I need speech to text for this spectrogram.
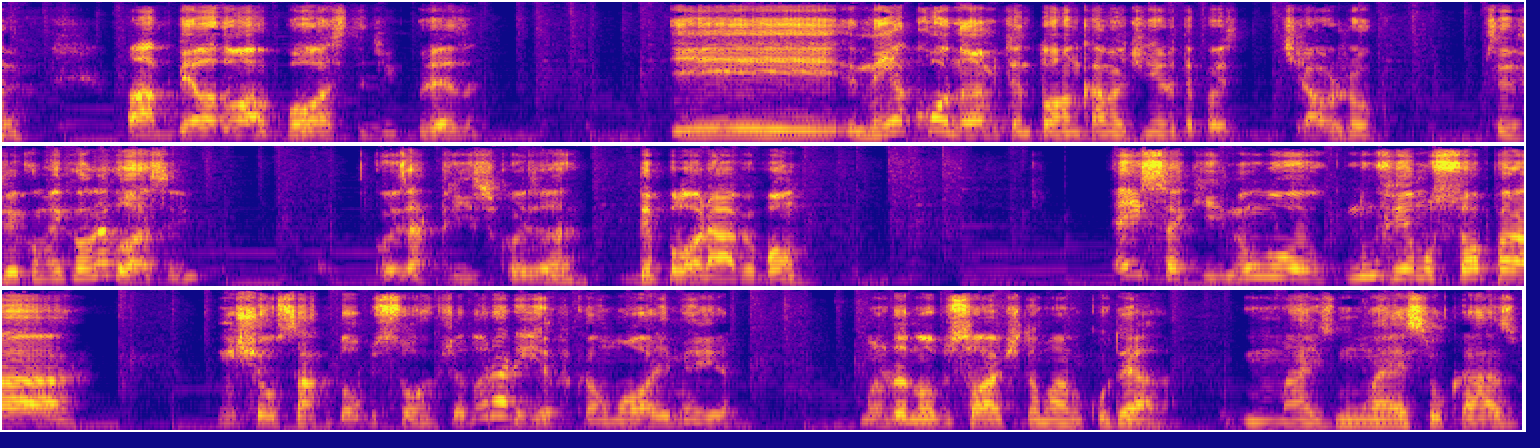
uma bela de uma bosta de empresa. E nem a Konami tentou arrancar meu dinheiro depois de tirar o jogo. Você vê como é que é o negócio, hein? Coisa triste, coisa deplorável. Bom, é isso aqui. Não, não viemos só para encher o saco da Ubisoft. Adoraria ficar uma hora e meia mandando a Ubisoft tomar no cu dela. Mas não é esse o caso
